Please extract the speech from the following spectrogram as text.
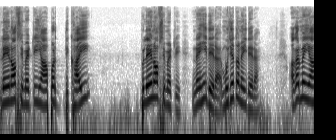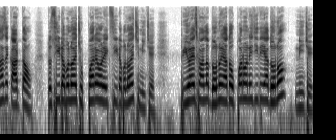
प्लेन ऑफ़ सिमेट्री यहाँ पर दिखाई प्लेन ऑफ़ सिमेट्री नहीं दे रहा है, मुझे तो नहीं दे रहा है। अगर मैं यहाँ से काटता हूँ तो सी डबल ओ एच ऊपर है और एक सी डबल ओ एच नीचे। पी ओ एस का मतलब दोनों या तो ऊपर होने चाहिए या दोनों नीचे।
